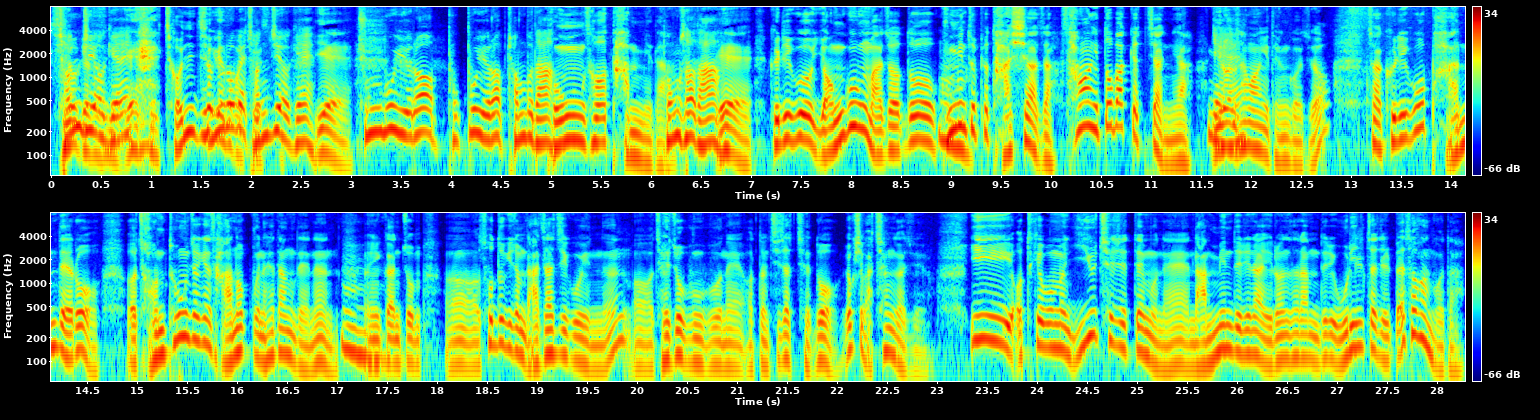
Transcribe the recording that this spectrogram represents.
전 지역에? 예, 전 지역에 유럽의 전 지역에 예. 중부 유럽, 북부 유럽 전부 다 동서답니다. 동서다. 예. 그리고 영국마저도 국민투표 다시 하자. 상황이 또 바뀌었지 않냐. 이런 예. 상황이 된 거죠. 자, 그리고 반대로 어, 전통적인 산업군에 해당되는 음. 그러니까 좀 어, 소득이 좀 낮아지고 있는 어, 제조 부분의 어떤 지자체도 역시 마찬가지예요. 이 어떻게 보면 EU 체제 때문에 난민들이나 이런 사람들이 우리 일자리를 뺏어간 거다.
